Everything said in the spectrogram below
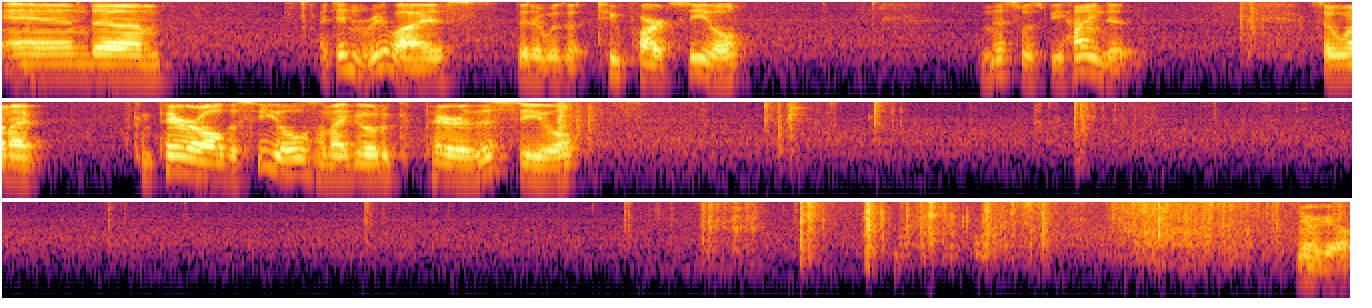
And um, I didn't realize that it was a two-part seal and this was behind it. So when I compare all the seals and I go to compare this seal there we go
